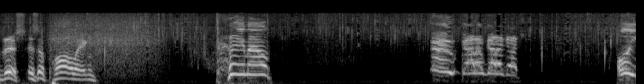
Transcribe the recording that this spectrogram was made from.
This is appalling. Time out! Oh, God, oh, God, oh, God! Oi!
